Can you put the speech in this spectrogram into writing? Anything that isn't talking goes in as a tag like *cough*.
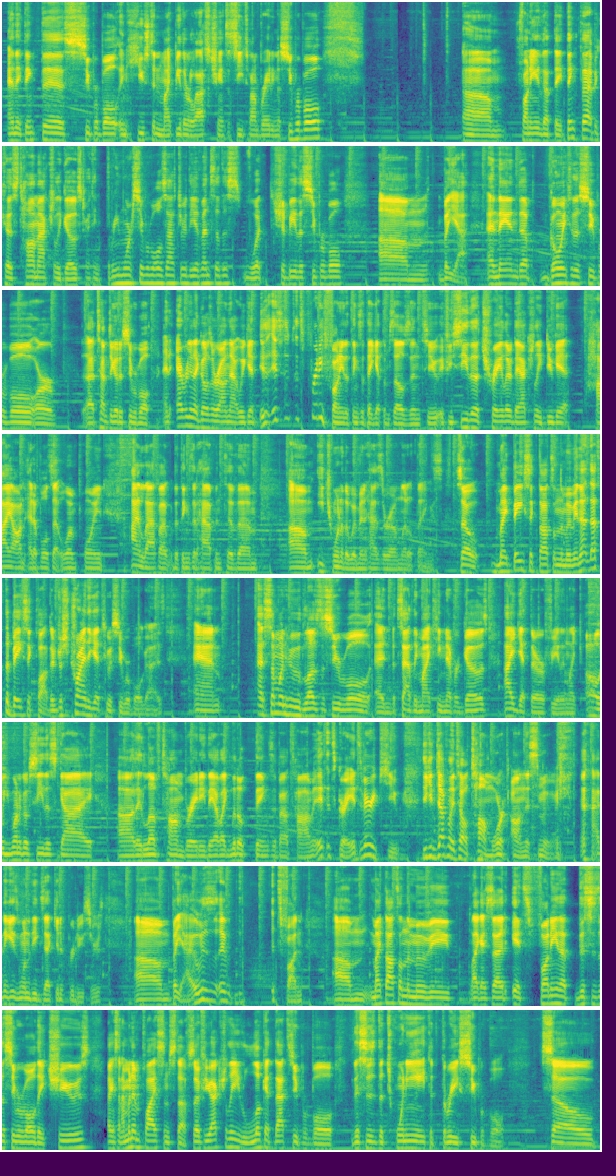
and they think this Super Bowl in Houston might be their last chance to see Tom Brady in a Super Bowl. Um, funny that they think that because Tom actually goes to I think three more Super Bowls after the events of this what should be the Super Bowl. Um, but yeah, and they end up going to the Super Bowl or attempt to go to Super Bowl, and everything that goes around that weekend is it's, it's pretty funny the things that they get themselves into. If you see the trailer, they actually do get high on edibles at one point. I laugh at the things that happen to them. Um, each one of the women has their own little things. So my basic thoughts on the movie, that, that's the basic plot. They're just trying to get to a Super Bowl, guys. And as someone who loves the Super Bowl, and but sadly my team never goes, I get their feeling like, oh, you want to go see this guy? Uh, they love Tom Brady. They have like little things about Tom. It, it's great. It's very cute. You can definitely tell Tom worked on this movie. *laughs* I think he's one of the executive producers. Um, but yeah, it was. It, it's fun. Um, my thoughts on the movie like I said, it's funny that this is the Super Bowl they choose. Like I said, I'm going to imply some stuff. So if you actually look at that Super Bowl, this is the 28 to 3 Super Bowl. So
